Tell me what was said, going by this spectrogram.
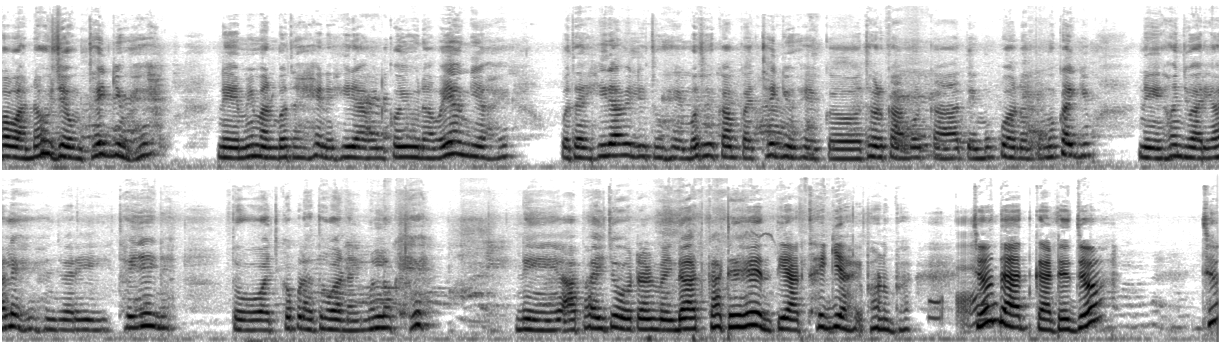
હવા નવ જેવું થઈ ગયું હે ને મહેમાન બધા હે ને હીરાવીને કયું ના વયા ગયા હે બધા હીરાવી લીધું હે બધું કામકાજ થઈ ગયું હે ધડકા બડકા તે મૂકવાનું તે મુકાઈ ગયું. ને હંજવારી હાલે હે હંજવારી થઈ જાય ને તો આજ કપડાં ધોવાના મલક હે ને આ ભાઈ જો અટાણમાં દાંત કાઢે હે ને તૈયાર થઈ ગયા હે ભણભા જો દાંત કાઢે જો. જો.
